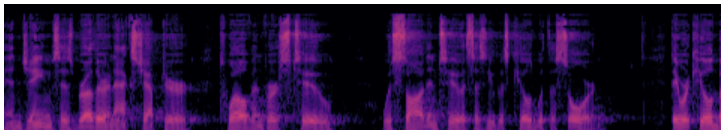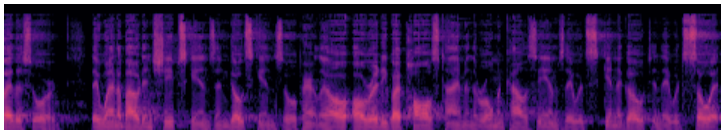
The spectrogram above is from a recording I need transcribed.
And James, his brother, in Acts chapter 12 and verse 2 was sawed in two. It says he was killed with the sword. They were killed by the sword. They went about in sheepskins and goatskins. So apparently already by Paul's time in the Roman Colosseums, they would skin a goat and they would sew it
